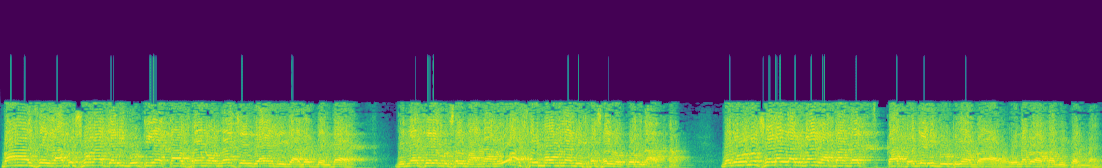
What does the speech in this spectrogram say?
بس رب سونا جڑی بوٹیاں کافر انہیں چل رہنے کی اجازت دینا ہے جنہ چر مسلمانوں وہ اصل مومنا کی فصل کو کچھ نہ کھا جب وہ چھڑا لگتا ہے رب آتا کب جڑی بوٹیاں باہر یہاں آپ کی کرنا ہے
